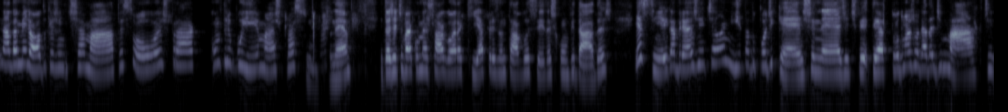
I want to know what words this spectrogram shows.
nada melhor do que a gente chamar pessoas para contribuir mais para o assunto, né? Então a gente vai começar agora aqui a apresentar a vocês as convidadas. E assim, e Gabriel, a gente é a Anitta do podcast, né? A gente tem toda uma jogada de marketing.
